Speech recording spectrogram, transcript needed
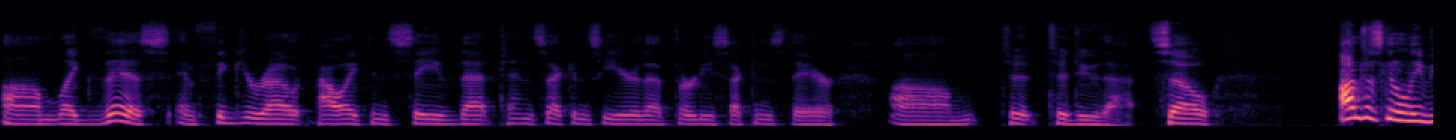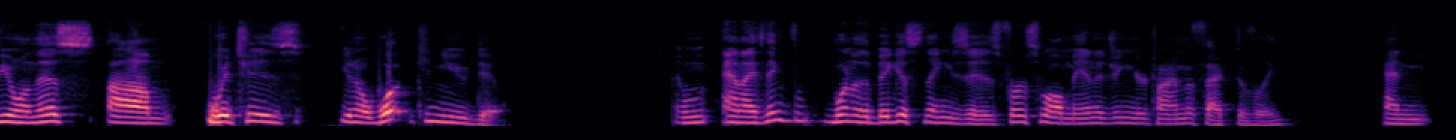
um, like this and figure out how I can save that 10 seconds here, that 30 seconds there um, to, to do that. So I'm just going to leave you on this, um, which is, you know, what can you do? And, and I think one of the biggest things is, first of all, managing your time effectively and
